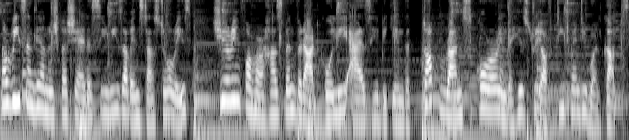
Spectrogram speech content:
Now, recently, Anushka shared a series of Insta stories cheering for her husband Virat Kohli as he became the top run scorer in the history of T20 World Cups.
